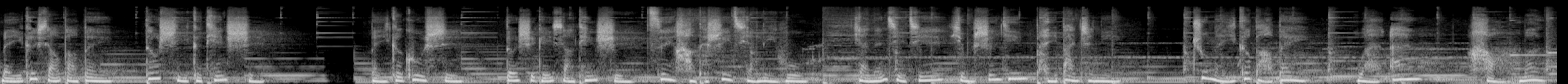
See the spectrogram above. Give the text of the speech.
每一个小宝贝都是一个天使，每一个故事都是给小天使最好的睡前礼物。亚楠姐姐用声音陪伴着你，祝每一个宝贝晚安，好梦。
